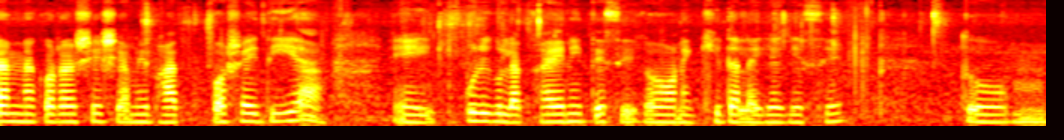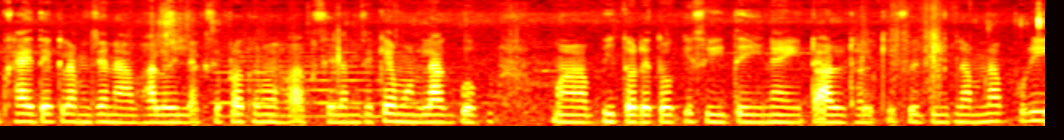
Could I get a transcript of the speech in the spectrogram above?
রান্না করার শেষে আমি ভাত বসাই দিয়া এই পুরিগুলা খাইয়ে নিতেছি অনেক খিদা লেগে গেছে। তো খাই দেখলাম যে না, ভালোই লাগছে। প্রথমে ভাবছিলাম যে কেমন লাগবো ভিতরে তো কিছুই দেই নাই, ডাল ঠাল কিছু দিলাম না পুরি,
